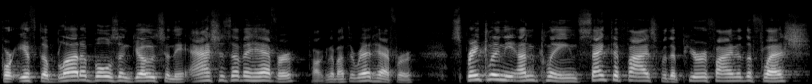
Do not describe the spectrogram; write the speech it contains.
For if the blood of bulls and goats and the ashes of a heifer, talking about the red heifer, sprinkling the unclean, sanctifies for the purifying of the flesh,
